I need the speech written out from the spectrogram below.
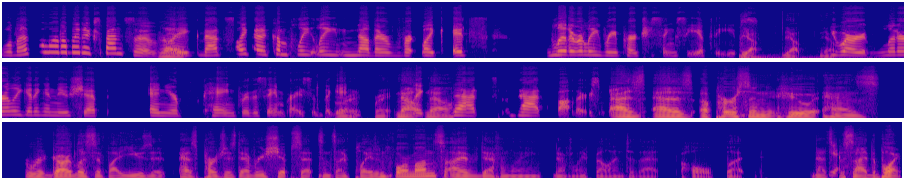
Well, that's a little bit expensive. Right. Like that's like a completely another ver- like it's literally repurchasing Sea of Thieves. Yeah. Yep. Yep. You are literally getting a new ship and you're paying for the same price of the game. Right. Right. Now, like now, that that bothers me. as as a person who has regardless if I use it has purchased every ship set since I've played in 4 months I have definitely definitely fell into that hole but that's Yeah. beside the point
